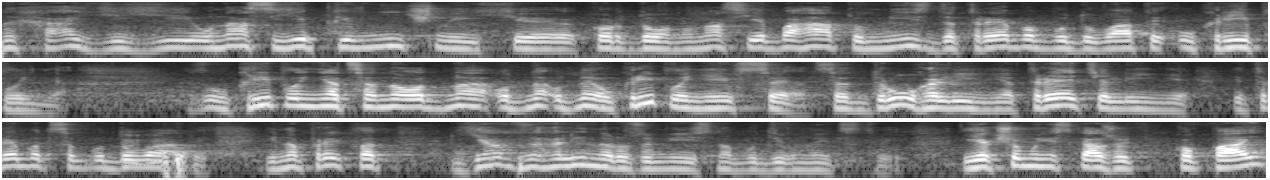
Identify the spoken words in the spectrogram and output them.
нехай її. У нас є північний е, кордон, у нас є багато місць, де треба будувати укріплення. Укріплення це не одна, одне, одне укріплення і все. Це друга лінія, третя лінія, і треба це будувати. І, наприклад, я взагалі не розуміюсь на будівництві. І якщо мені скажуть копай,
